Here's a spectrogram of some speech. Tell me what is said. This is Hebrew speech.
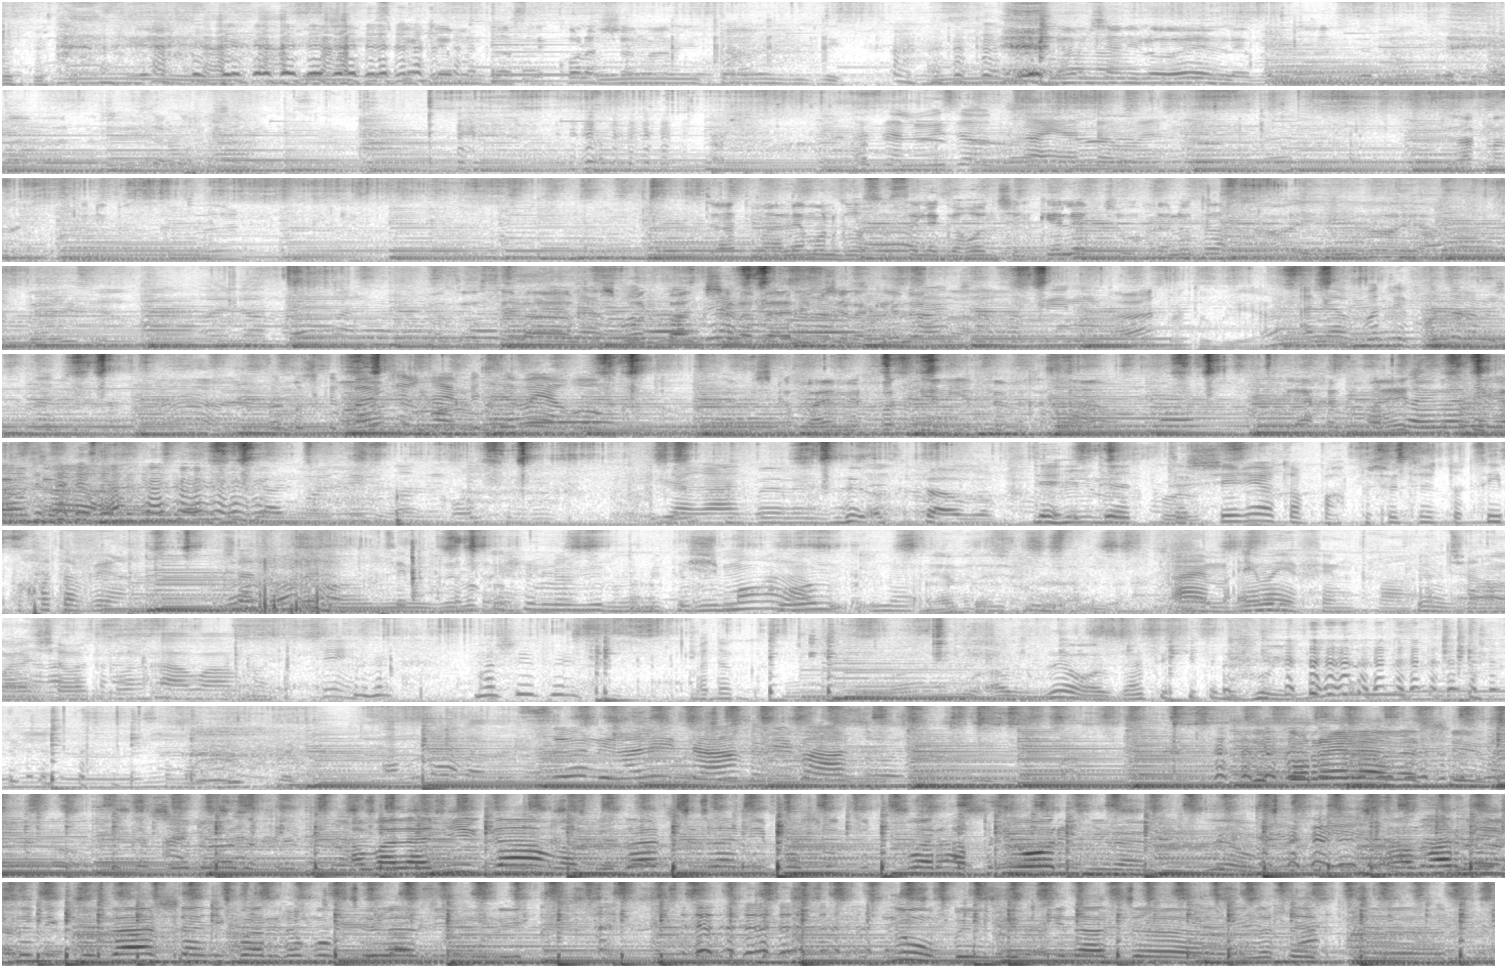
מספיק למונגרס לכל השנה. גם שאני לא אוהב למונגרס. אז הלואיזה עוד חיה, אתה אומר. את יודעת מה זה? מה למונגרס עושה לגרון של כלב כשהוא אוכל אותו? מה זה עושה לחשבון בנק של הבעלים של הכלב? ירד. תשאירי אותו, פשוט שתוציאי פחות אוויר. כשאת עובדת, תוציאי פחות אוויר. תשמור עליו. אה, הם עייפים כבר. את שרה מלא שעות כבר? מה שזה. בדיוק. אז זהו, אז אל תקחי את הגבוהים. זהו, נראה לי התאהבתי בה. אבל אני גם, את יודעת שאני פשוט כבר אפריורי נראה לי, זהו. עברתי איזה נקודה שאני כבר לא מבדילה מי מולי. נו, מבחינת אה, לתת... אה, אני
